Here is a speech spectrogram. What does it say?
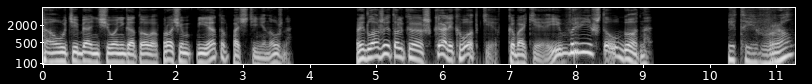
А у тебя ничего не готово. Впрочем, и это почти не нужно. Предложи только шкалик водки в кабаке и ври что угодно. — И ты врал?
